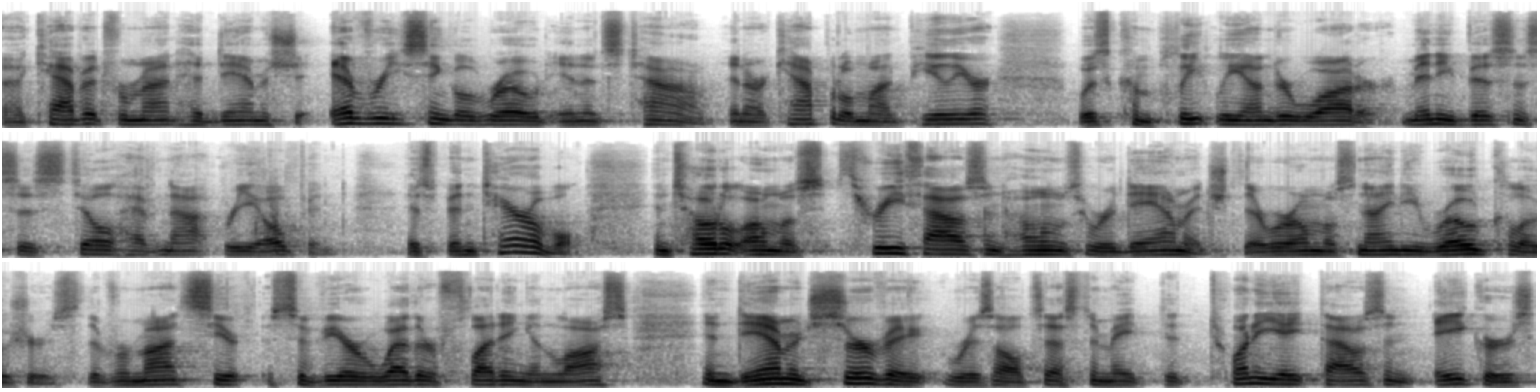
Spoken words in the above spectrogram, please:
uh, Cabot, Vermont, had damage to every single road in its town, and our capital, Montpelier, was completely underwater. Many businesses still have not reopened. It's been terrible. In total, almost 3,000 homes were damaged. There were almost 90 road closures. The Vermont Se Severe Weather Flooding and Loss and Damage Survey results estimate that 28,000 acres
